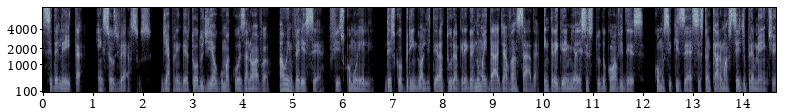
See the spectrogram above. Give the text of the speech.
se deleita, em seus versos, de aprender todo dia alguma coisa nova. Ao envelhecer, fiz como ele, descobrindo a literatura grega numa idade avançada. Entreguei-me a esse estudo com avidez, como se quisesse estancar uma sede premente.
